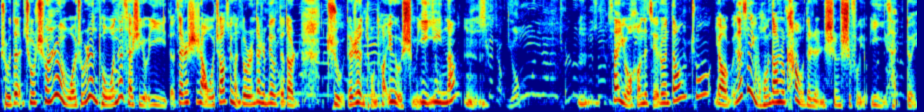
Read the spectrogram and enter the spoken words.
主的主承认我，主认同我，那才是有意义的。在这世上，我招聚很多人，但是没有得到主的认同的话，又有什么意义呢？嗯嗯，在永恒的结论当中，要要在永恒当中看我的人生是否有意义才对，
